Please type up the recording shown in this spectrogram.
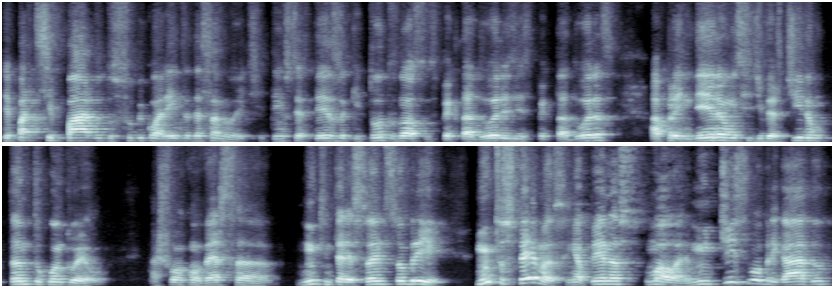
ter participado do Sub-40 dessa noite. Tenho certeza que todos os nossos espectadores e espectadoras aprenderam e se divertiram tanto quanto eu. Acho uma conversa muito interessante sobre muitos temas em apenas uma hora. Muitíssimo obrigado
